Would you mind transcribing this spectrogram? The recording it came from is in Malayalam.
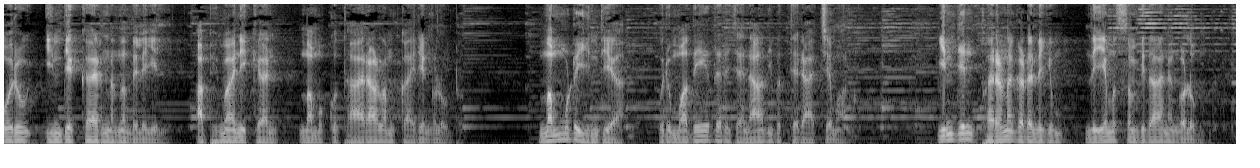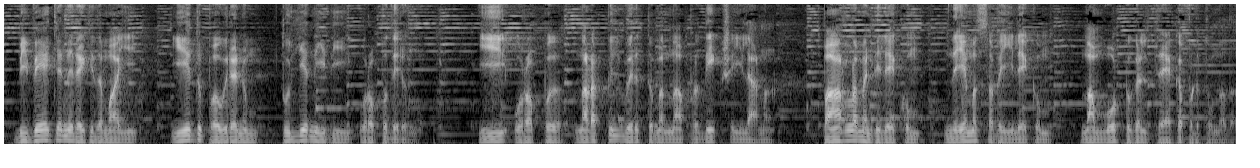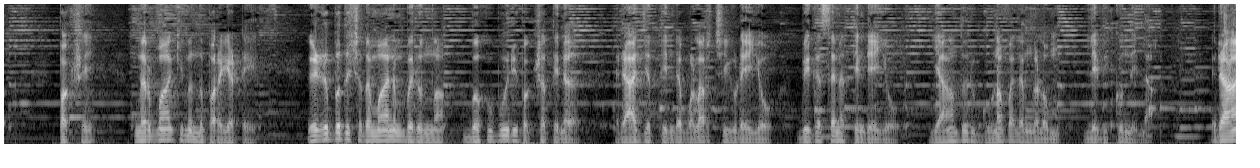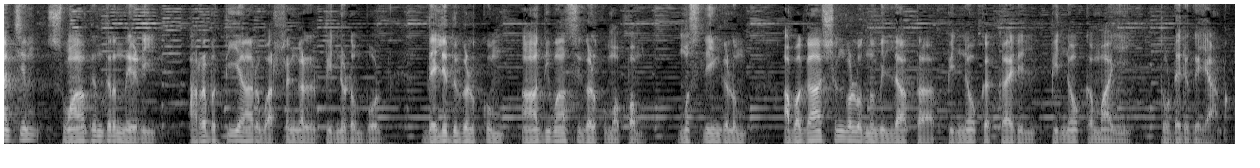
ഒരു ഇന്ത്യക്കാരൻ എന്ന നിലയിൽ അഭിമാനിക്കാൻ നമുക്ക് ധാരാളം കാര്യങ്ങളുണ്ട്. നമ്മുടെ ഇന്ത്യ ഒരു മതേതര ജനാധിപത്യ രാജ്യമാണ്. ഇന്ത്യൻ ഭരണഘടനയും നിയമസംവിധാനങ്ങളും വിവേചനരഹിതമായി ഏതു പൗരനും തുല്യനീതി ഉറപ്പുതരുന്നു. ഈ ഉറപ്പ് നടപ്പിൽ വരുത്തുമെന്ന പ്രതീക്ഷയിലാണ് പാർലമെന്റിലേക്കും നിയമസഭയിലേക്കും നാം വോട്ടുകൾ രേഖപ്പെടുത്തുന്നത്. പക്ഷേ നിർഭാഗ്യമെന്ന് പറയട്ടെ എഴുപത് ശതമാനം വരുന്ന ബഹുഭൂരിപക്ഷത്തിന് രാജ്യത്തിന്റെ വളർച്ചയുടെയോ വികസനത്തിന്റെയോ യാതൊരു ഗുണഫലങ്ങളും ലഭിക്കുന്നില്ല. രാജ്യം സ്വാതന്ത്ര്യം നേടി അറുപത്തിയാറ് വർഷങ്ങൾ പിന്നിടുമ്പോൾ ദലിതുകൾക്കും ആദിവാസികൾക്കുമൊപ്പം മുസ്ലിങ്ങളും അവകാശങ്ങളൊന്നുമില്ലാത്ത പിന്നോക്കക്കാരിൽ പിന്നോക്കമായി തുടരുകയാണ്.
